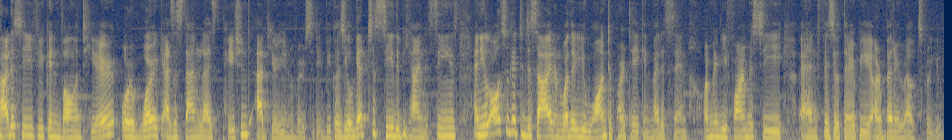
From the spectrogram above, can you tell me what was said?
Try to see if you can volunteer or work as a standardized patient at your university because you'll get to see the behind the scenes and you'll also get to decide on whether you want to partake in medicine or maybe pharmacy and physiotherapy are better routes for you.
